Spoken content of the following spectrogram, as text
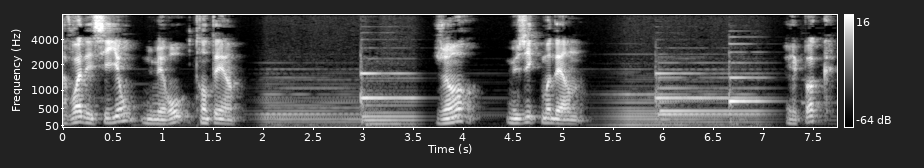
La voix des sillons, numéro 31. Genre, musique moderne. Époque,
